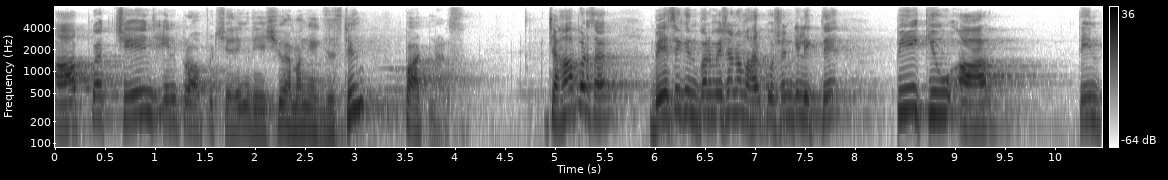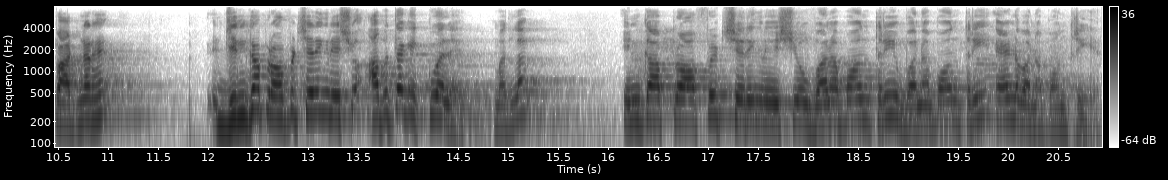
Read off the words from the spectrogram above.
आपका change in profit sharing ratio among existing partners जहाँ पर सर बेसिक इंफॉर्मेशन हम हर क्वेश्चन की लिखते हैं पी क्यू आर तीन पार्टनर हैं। जिनका प्रॉफिट शेयरिंग रेशियो अब तक इक्वल है मतलब इनका profit sharing ratio one upon three one upon three and one upon three है।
